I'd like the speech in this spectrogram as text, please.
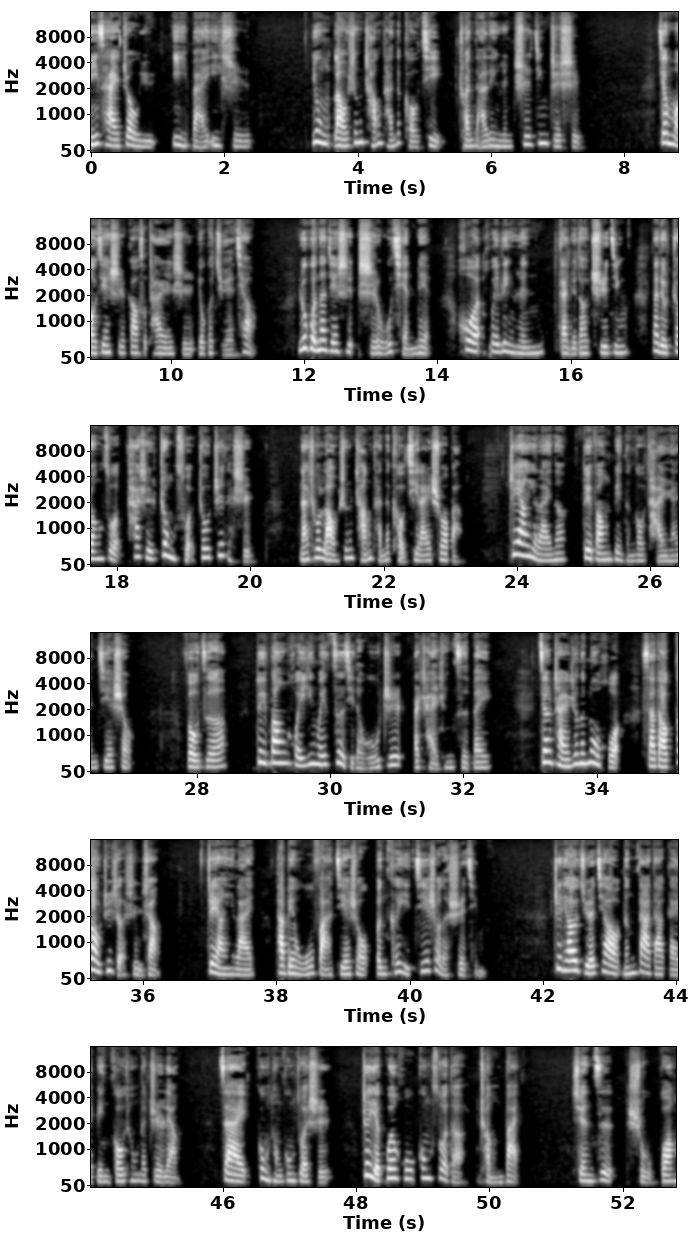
尼采咒语一百一十：用老生常谈的口气传达令人吃惊之事。将某件事告诉他人时，有个诀窍：如果那件事史无前例，或会令人感觉到吃惊，那就装作它是众所周知的事，拿出老生常谈的口气来说吧。这样一来呢，对方便能够坦然接受；否则，对方会因为自己的无知而产生自卑，将产生的怒火撒到告知者身上。这样一来，他便无法接受本可以接受的事情。这条诀窍能大大改变沟通的质量。在共同工作时，这也关乎工作的成败。选自《曙光》。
